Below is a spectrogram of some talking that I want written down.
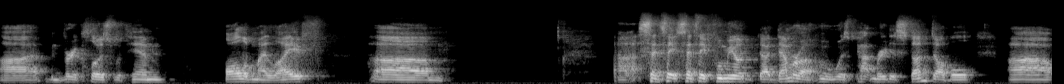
Uh, been very close with him all of my life. Um, uh, Sensei Sensei Fumio Demura, who was Pat Morita's stunt double, uh,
